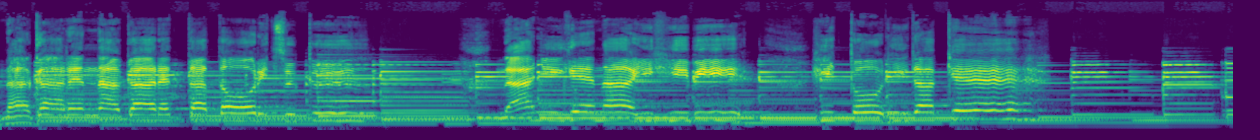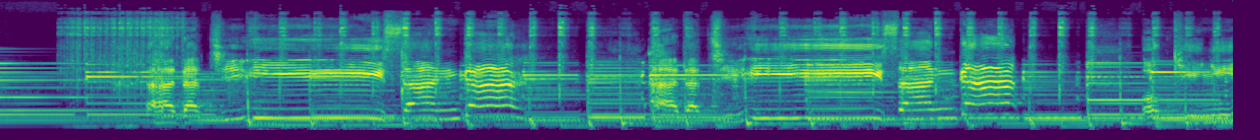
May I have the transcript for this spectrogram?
流れ流れたどり着く。何気ない日々一人だけ。足立さんが足立さんがお気に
